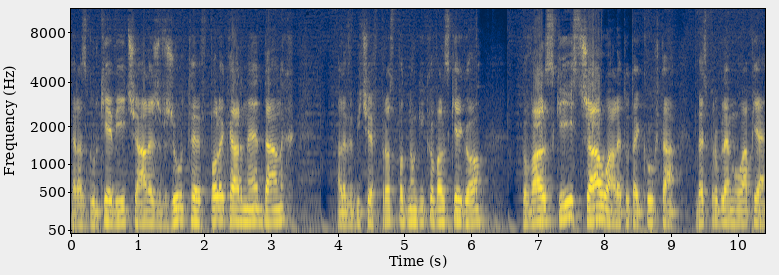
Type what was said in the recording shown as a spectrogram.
Teraz Górkiewicz, ależ wrzut w pole karne, Danch. Ale wybicie wprost pod nogi Kowalskiego. Kowalski, strzał, ale tutaj Kuchta bez problemu łapie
